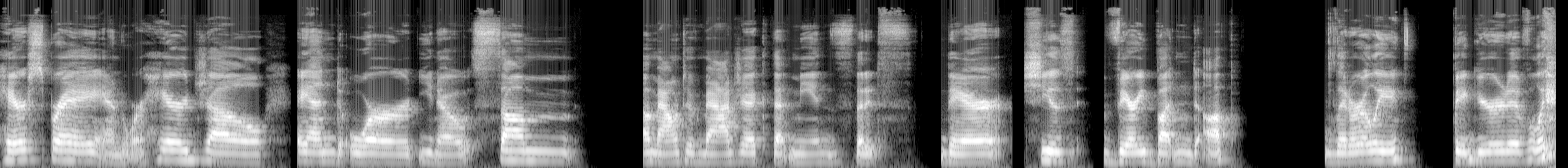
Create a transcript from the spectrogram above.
hairspray and or hair gel and or you know some amount of magic that means that it's there she is very buttoned up, literally, figuratively.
